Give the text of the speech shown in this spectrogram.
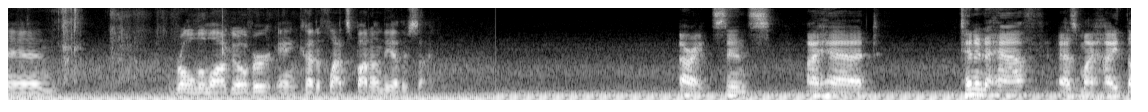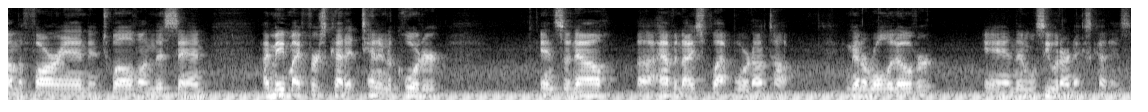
then roll the log over and cut a flat spot on the other side. All right, since I had 10 and a half as my height on the far end and 12 on this end. I made my first cut at 10 and a quarter. And so now uh, I have a nice flat board on top. I'm gonna roll it over and then we'll see what our next cut is.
